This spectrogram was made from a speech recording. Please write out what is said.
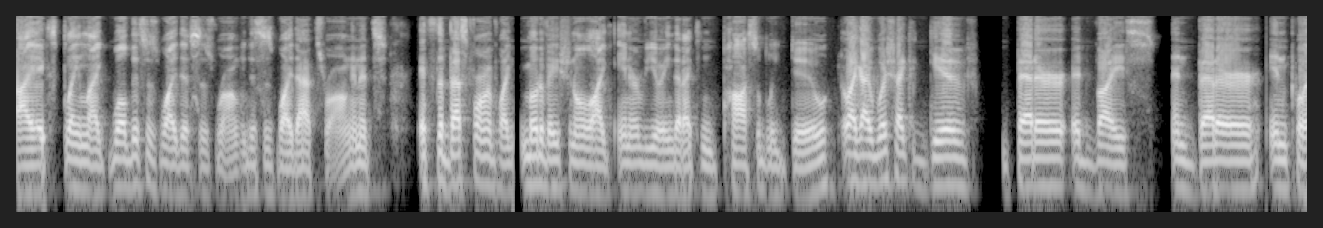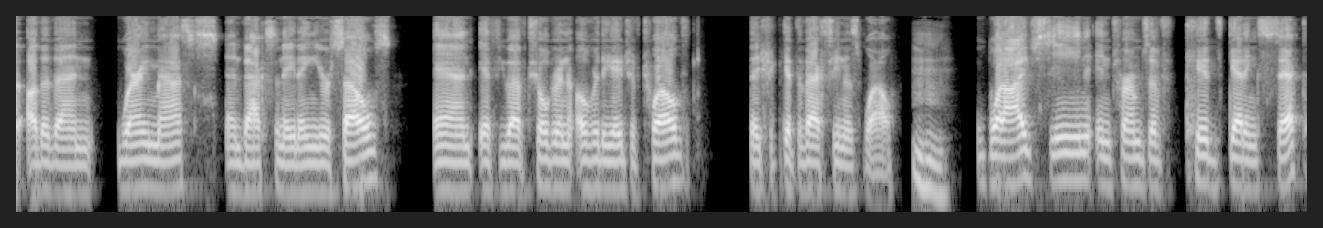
I explain like, well, this is why this is wrong. This is why that's wrong. And it's it's the best form of like motivational like interviewing that I can possibly do. Like I wish I could give better advice and better input other than wearing masks and vaccinating yourselves. And if you have children over the age of 12, they should get the vaccine as well. hmm What I've seen in terms of kids getting sick,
